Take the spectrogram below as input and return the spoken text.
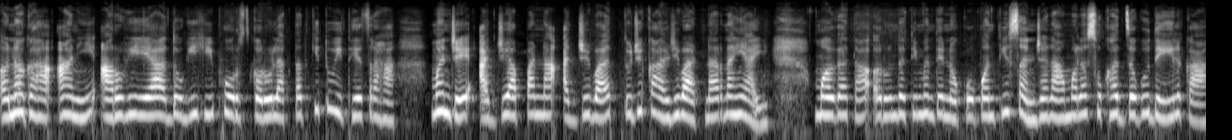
अनघा आणि आरोही या दोघीही फोर्स करू लागतात की तू इथेच राहा. म्हणजे आजी आप्पांना अजिबात तुझी काळजी वाटणार नाही आई. मग आता अरुंधती म्हणते नको पण ती संजना मला सुखात जगू देईल का?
